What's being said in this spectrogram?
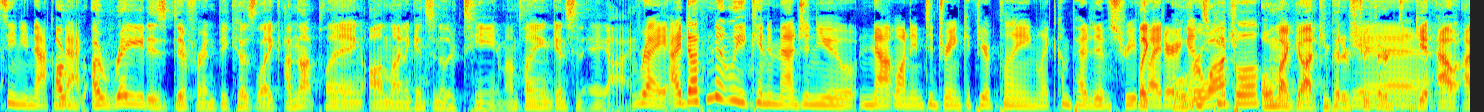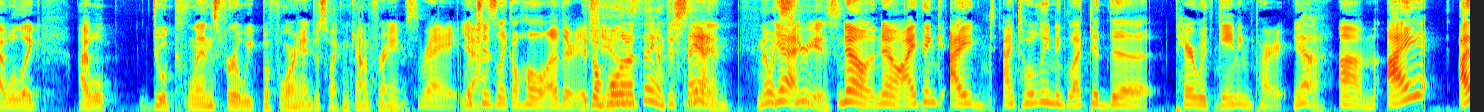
seen you knock 'em a, back. a raid is different because like I'm not playing online against another team. I'm playing against an AI. Right. I definitely can imagine you not wanting to drink if you're playing like competitive Street Like Fighter Overwatch. against people. Oh my god, competitive Street Fighter, Yeah. d- get out! I will like I will do a cleanse for a week beforehand just so I can count frames. Right. Yeah. Which is like a whole other issue. It's a whole other thing. I'm just Yeah. saying. No, it's yeah. serious. No, no. I think I I totally neglected the pair with gaming part. Yeah. Um, I I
